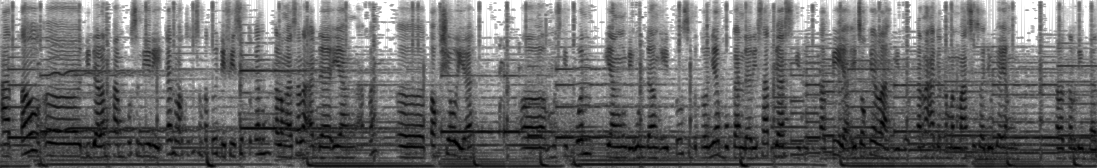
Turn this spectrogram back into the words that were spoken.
atau uh, di dalam kampus sendiri. Kan waktu itu sempat tuh divisi tuh kan kalau nggak salah ada yang apa uh, talk show ya uh, meskipun yang diundang itu sebetulnya bukan dari satgas gitu tapi ya it's okay lah gitu karena ada teman mahasiswa juga yang uh, terlibat.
